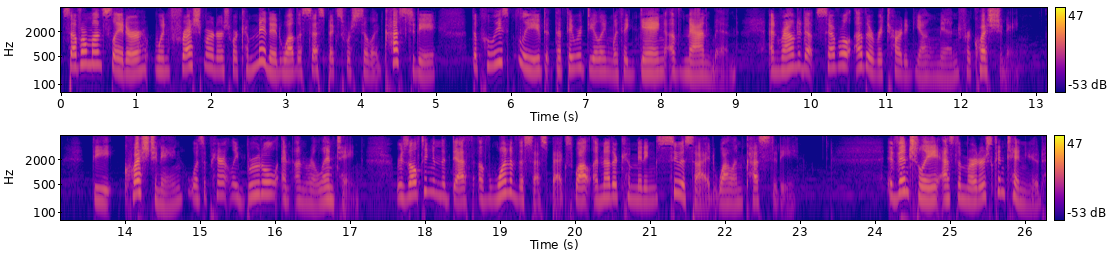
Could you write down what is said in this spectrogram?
Several months later, when fresh murders were committed while the suspects were still in custody, the police believed that they were dealing with a gang of madmen and rounded up several other retarded young men for questioning. The questioning was apparently brutal and unrelenting, resulting in the death of one of the suspects while another committing suicide while in custody. Eventually, as the murders continued,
